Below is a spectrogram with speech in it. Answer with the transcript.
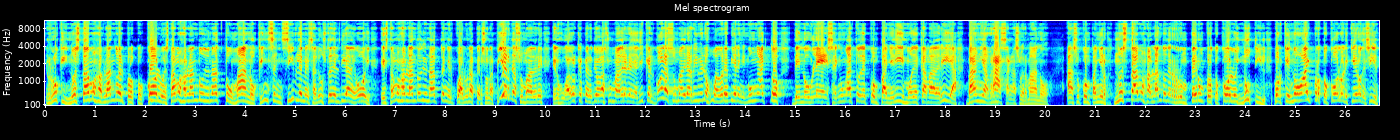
Rookie, no estamos hablando del protocolo, estamos hablando de un acto humano. Qué insensible me salió usted el día de hoy. Estamos hablando de un acto en el cual una persona pierde a su madre, el jugador que perdió a su madre le dedica el gol a su madre arriba y los jugadores vienen en un acto de nobleza, en un acto de compañerismo, de camaradería, van y abrazan a su hermano a su compañero. No estamos hablando de romper un protocolo inútil, porque no hay protocolo, le quiero decir.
